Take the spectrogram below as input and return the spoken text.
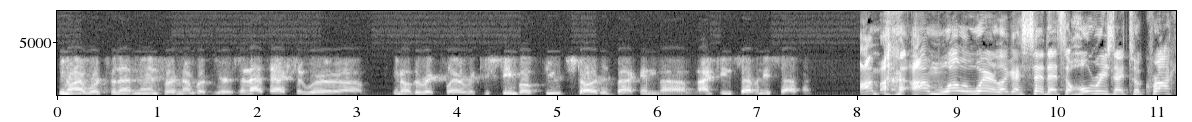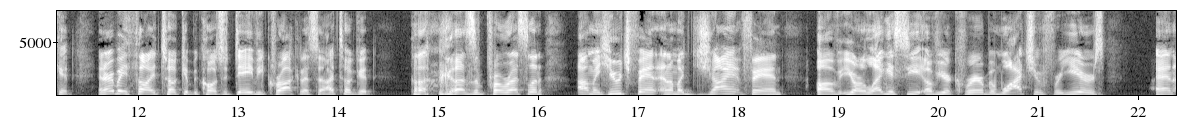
you know, I worked for that man for a number of years, and that's actually where uh, you know the Ric Flair Ricky Steamboat feud started back in uh, 1977. I'm I'm well aware. Like I said, that's the whole reason I took Crockett, and everybody thought I took it because of Davy Crockett. I said I took it because of pro wrestling. I'm a huge fan, and I'm a giant fan of your legacy of your career. Been watching for years, and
